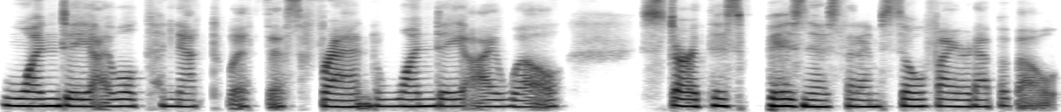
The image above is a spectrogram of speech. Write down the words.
One day I will connect with this friend. One day I will start this business that I'm so fired up about.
